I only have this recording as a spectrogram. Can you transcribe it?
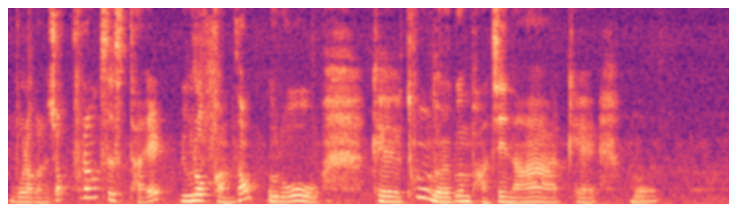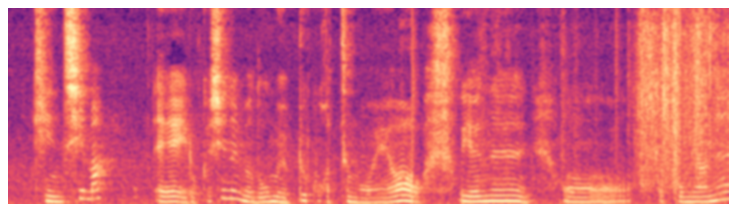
뭐라 그러죠? 프랑스 스타일? 유럽 감성으로 이렇게 통 넓은 바지나 이렇게 뭐 긴 치마에 이렇게 신으면 너무 예쁠 것 같은 거예요. 얘는 어 보면은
